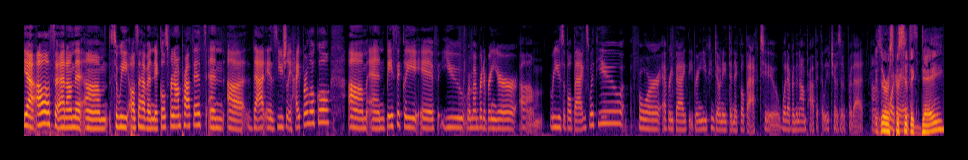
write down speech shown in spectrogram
Yeah, I'll also add on that. Um, so we also have a Nickels for nonprofits, and uh, that is usually hyper local. Um, and basically, if you remember to bring your um, reusable bags with you, for every bag that you bring, you can donate the nickel back to whatever the nonprofit that we've chosen for that. Um, Is there a specific is. day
